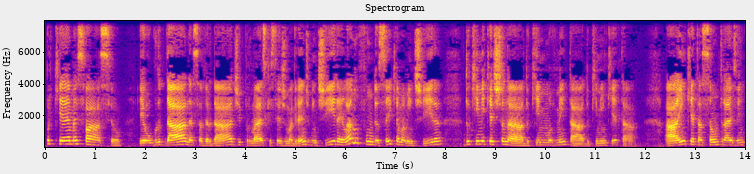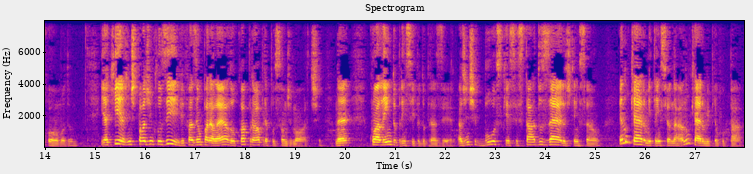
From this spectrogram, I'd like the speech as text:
Porque é mais fácil eu grudar nessa verdade, por mais que seja uma grande mentira, e lá no fundo eu sei que é uma mentira, do que me questionar, do que me movimentar, do que me inquietar. A inquietação traz o incômodo. E aqui a gente pode, inclusive, fazer um paralelo com a própria pulsão de morte, né? com além do princípio do prazer. A gente busca esse estado zero de tensão. Eu não quero me tensionar, eu não quero me preocupar.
